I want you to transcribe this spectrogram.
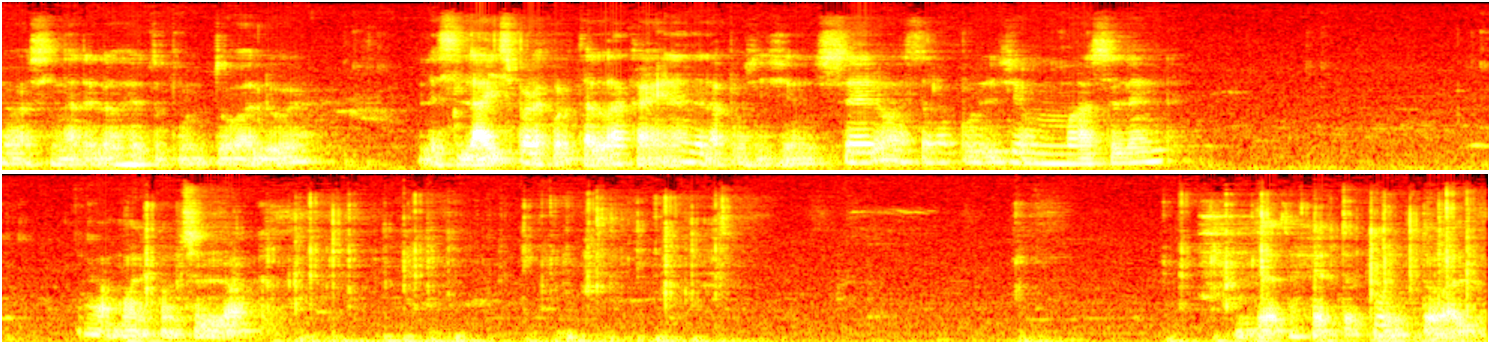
voy a asignar el objeto.value el slice para cortar la cadena de la posición 0 hasta la posición más length vamos al console log. Value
